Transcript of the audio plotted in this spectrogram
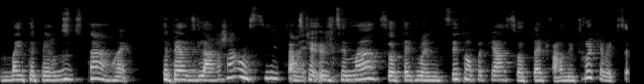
ben t'as perdu du temps. Ouais. T'as perdu de l'argent aussi parce Ouais. que ultimement, tu vas peut-être monétiser ton podcast, tu vas peut-être faire des trucs avec ça.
